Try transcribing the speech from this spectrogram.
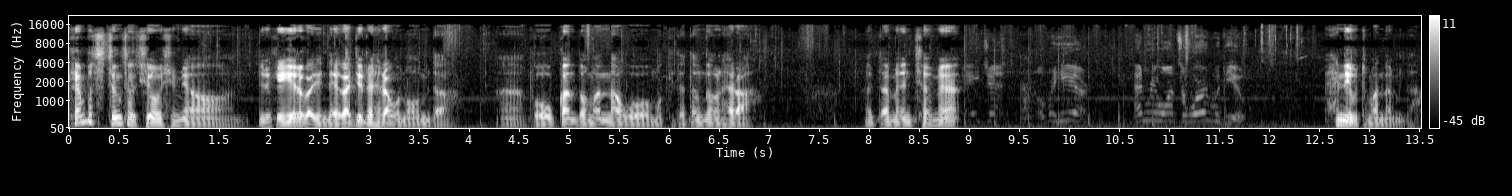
캠퍼스 정착지에 오시면 이렇게 여러 가지 네 가지를 해라고 나옵니다. 어, 보호관도 만나고 뭐 기타 등등을 해라. 일단 맨 처음에. 헨리부터 만납니다.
